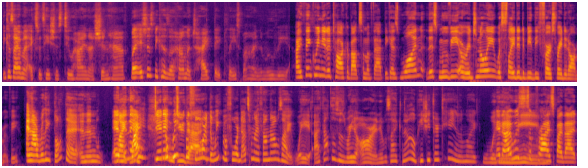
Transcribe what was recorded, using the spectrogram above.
because I have my expectations too high and I shouldn't have. But it's just because of how much hype they placed behind the movie. I think we need to talk about some of that because one, this movie originally was slated to be the first rated R movie. And I really thought that. And then And like right didn't the week do before, that. the week before, that's when I found out I was like, wait, I thought this was rated R and it was like, no, PG thirteen. I'm like, what and do you I was mean? surprised by that.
